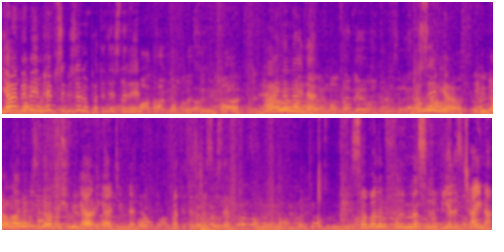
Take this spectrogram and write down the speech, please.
Ya bebeğim hepsi güzel o patateslerin. Aynen öyle. Güzel ya. Vallahi hepsi de alasım geldi gerçekten. Patates çok güzel. Sabahın fırınına sürüp yeriz çayla.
